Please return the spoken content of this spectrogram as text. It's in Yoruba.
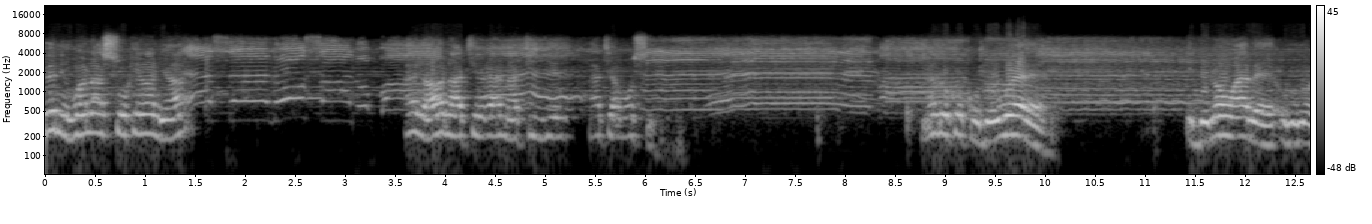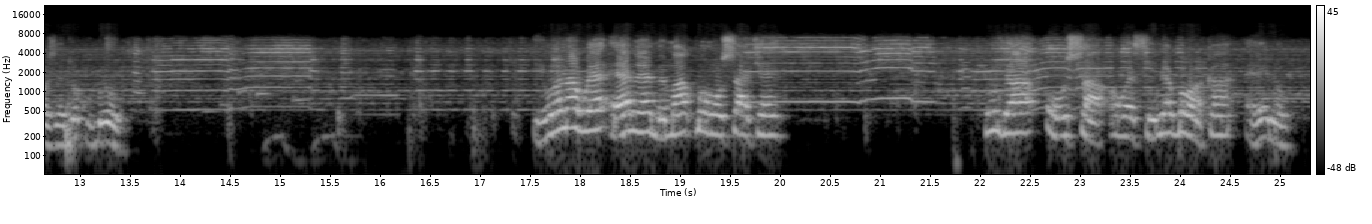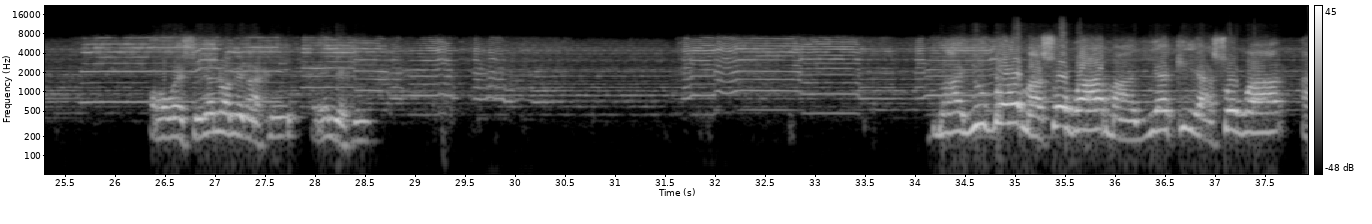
lẹ́nu ìwọ́n náà sókè náà nìyà ẹ̀ làwọn náà ti ra náà ti yé láti àwọn sùn lẹ́nu kòkò tó wẹ̀ ìbínú wọn rẹ̀ òmìnira ọ̀sẹ̀ tó kù gbé o. ìwọ́n náà wẹ̀ ẹ̀rẹ̀ mẹ́ máa pọ́n wọn sàkẹ́ kúndà òòsà ọ̀wẹ̀sì lẹ́gbọ̀n kan ẹ̀yìn nù ọ̀wẹ̀sì lẹ́nu ọ̀gbìn náà kí ẹ̀yìn kí. Màá yúgbó màá sọ́wọ́ màá yẹ kí àsọ́wọ́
